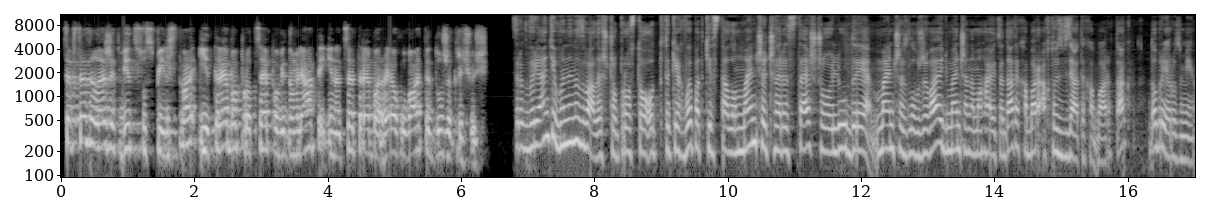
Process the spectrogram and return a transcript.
це все залежить від суспільства, і треба про це повідомляти, і на це треба реагувати дуже кричуще. Серед варіантів ви не назвали, що просто от таких випадків стало менше через те, що люди менше зловживають, менше намагаються дати хабар, а хтось взяти хабар. Так добре, я розумію.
